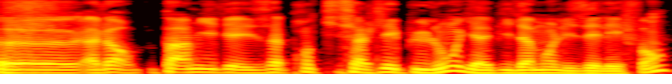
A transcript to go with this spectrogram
Euh, alors, parmi les apprentissages les plus longs, il y a évidemment les éléphants.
